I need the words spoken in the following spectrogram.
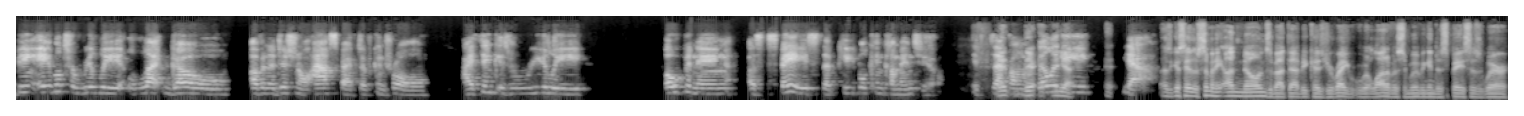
being able to really let go of an additional aspect of control, I think, is really opening a space that people can come into. It's that vulnerability. Yeah. yeah. I was gonna say there's so many unknowns about that because you're right. A lot of us are moving into spaces where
